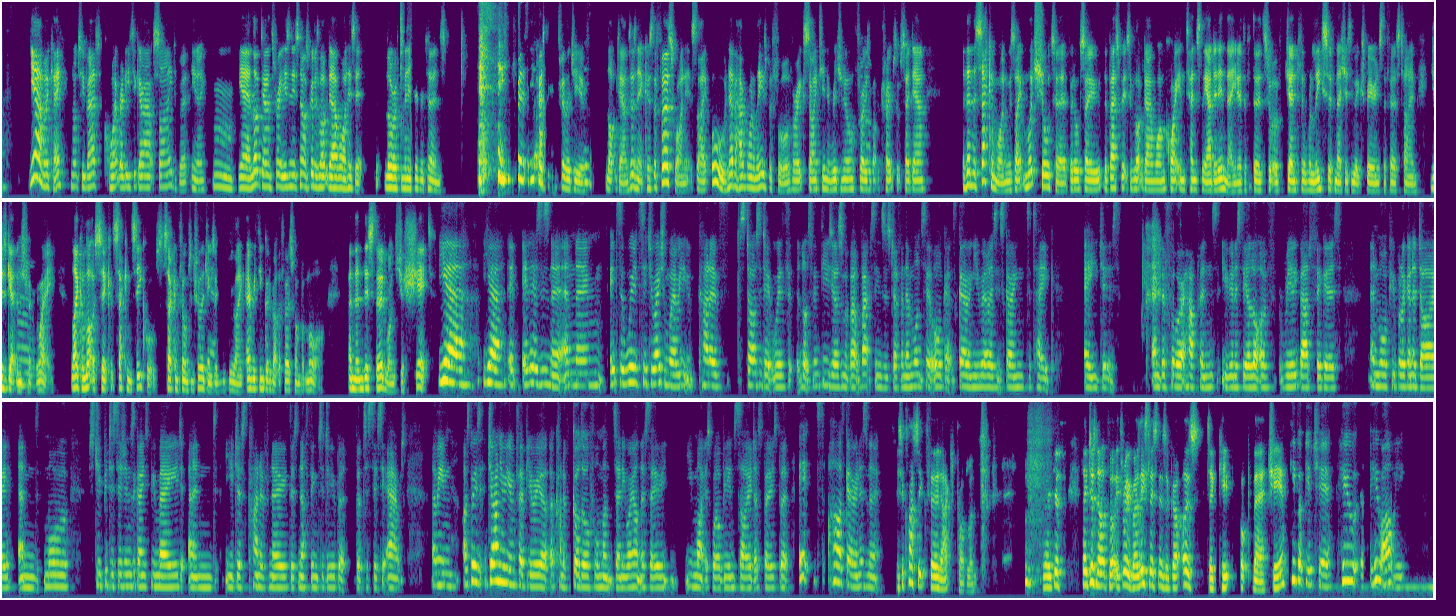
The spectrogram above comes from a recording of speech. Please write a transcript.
Yeah, I'm okay. Not too bad. Quite ready to go outside, but you know, hmm, yeah, lockdown three, isn't it? It's not as good as lockdown one, is it? Law of diminishing returns. Interesting trilogy of lockdowns, isn't it? Because the first one, it's like, oh, never had one of these before. Very exciting, original, throws a lot of tropes upside down. And then the second one was like much shorter, but also the best bits of lockdown one quite intensely added in there. You know, the, the sort of gentle release of measures you experienced the first time, you just get them Mm. straight away. Like a lot of sec- second sequels, second films and trilogies Yeah. are like everything good about the first one, but more. And then this third one's just shit. Yeah, yeah, it, it is, isn't it? And um, it's a weird situation where you kind of started it with lots of enthusiasm about vaccines and stuff, and then once it all gets going, you realize it's going to take ages. And before it happens, you're going to see a lot of really bad figures, and more people are going to die, and more stupid decisions are going to be made and you just kind of know there's nothing to do but but to sit it out I mean, I suppose January and February are, are kind of god awful months anyway, aren't they? So you might as well be inside, I suppose. But it's hard going, isn't it? It's a classic third act problem. they just they just not thought it through. But at least listeners have got us to keep up their cheer. Keep up your cheer. Who who are we?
